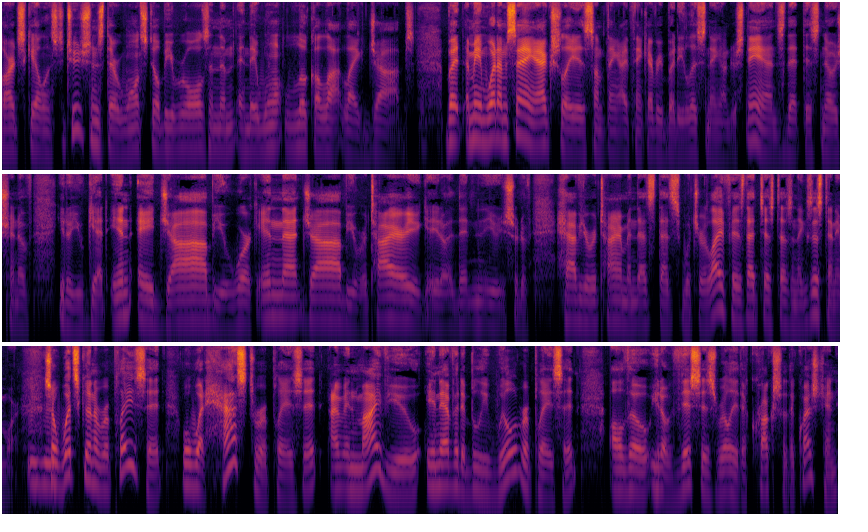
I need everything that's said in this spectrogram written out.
large scale institutions. There won't still be roles in them, and they won't look a lot like jobs. But I mean, what I'm saying actually is something I think everybody listening understands that this notion of you know you get in a job, you work in that job, you retire, you you know then you sort of have your retirement. That's that's what your life is. That just doesn't exist anymore. Mm-hmm. So what's going to replace it? Well, what has to replace it, I mean, in my view, inevitably will replace it. Although you know this is really the crux of the question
